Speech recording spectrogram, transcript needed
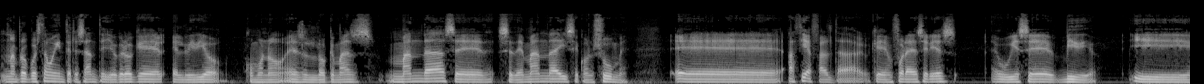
una propuesta muy interesante. Yo creo que el, vídeo, como no, es lo que más manda, se, se demanda y se consume. Eh, hacía falta que en fuera de series hubiese vídeo. Y,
